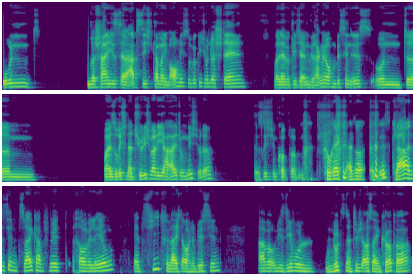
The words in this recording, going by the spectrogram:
Und wahrscheinlich ist es ja Absicht, kann man ihm auch nicht so wirklich unterstellen, weil er wirklich ja im Gerangel auch ein bisschen ist. Und ähm, weil so richtig natürlich war die Haltung nicht, oder? Das richtig im Kopf haben. Korrekt, also es ist klar, es ist im Zweikampf mit Rauveleo. Er zieht vielleicht auch ein bisschen, aber Unisivo nutzt natürlich auch seinen Körper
